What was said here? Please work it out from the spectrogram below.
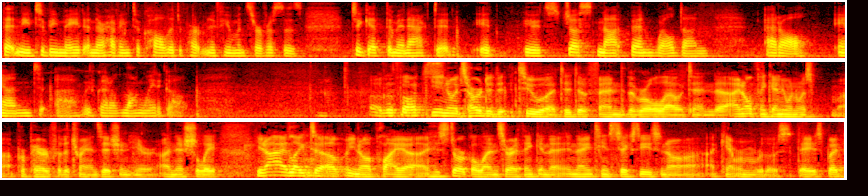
that need to be made, and they're having to call the Department of Human Services to get them enacted. It, it's just not been well done at all, and uh, we've got a long way to go. Other thoughts? You know, it's hard to, to, uh, to defend the rollout, and uh, I don't think anyone was uh, prepared for the transition here initially. You know, I'd like to, uh, you know, apply a historical lens here. I think in the in 1960s, you know, I can't remember those days, but,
